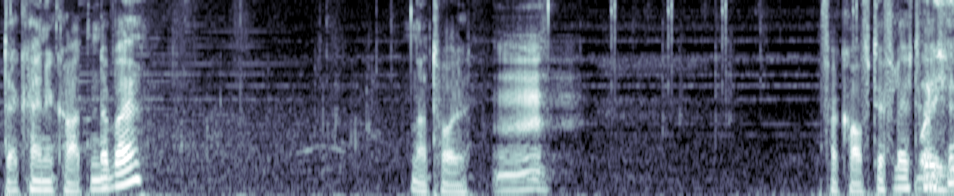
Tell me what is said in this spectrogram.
Hat er keine Karten dabei? Na toll. Verkauft er vielleicht welche?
